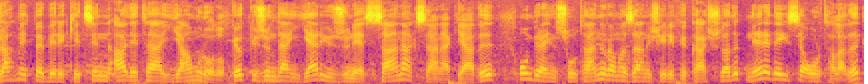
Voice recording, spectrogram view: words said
rahmet ve bereketin adeta yağmur olup gökyüzünden yeryüzüne sağanak sağanak yağdı. 11 ayın sultanı Ramazan-ı Şerif'i karşıladık. Neredeyse ortaladık.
